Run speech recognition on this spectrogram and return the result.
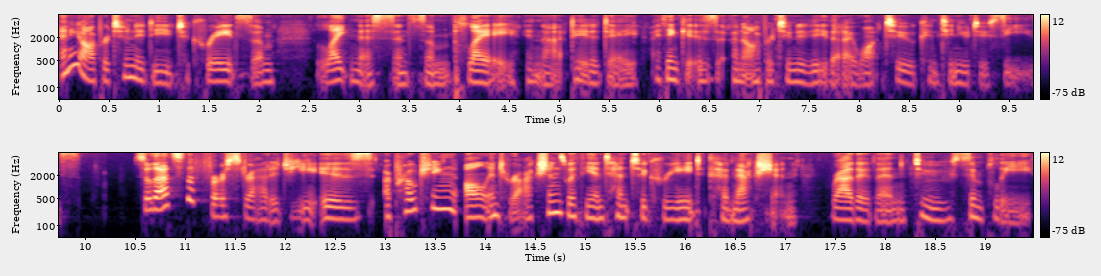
any opportunity to create some lightness and some play in that day to day, I think is an opportunity that I want to continue to seize. So that's the first strategy is approaching all interactions with the intent to create connection rather than to simply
